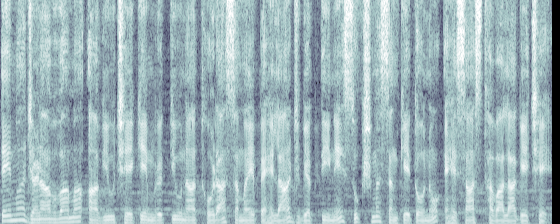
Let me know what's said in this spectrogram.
તેમાં જણાવવામાં આવ્યું છે કે મૃત્યુના થોડા સમય પહેલા જ વ્યક્તિને સૂક્ષ્મ સંકેતોનો અહેસાસ થવા લાગે છે.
